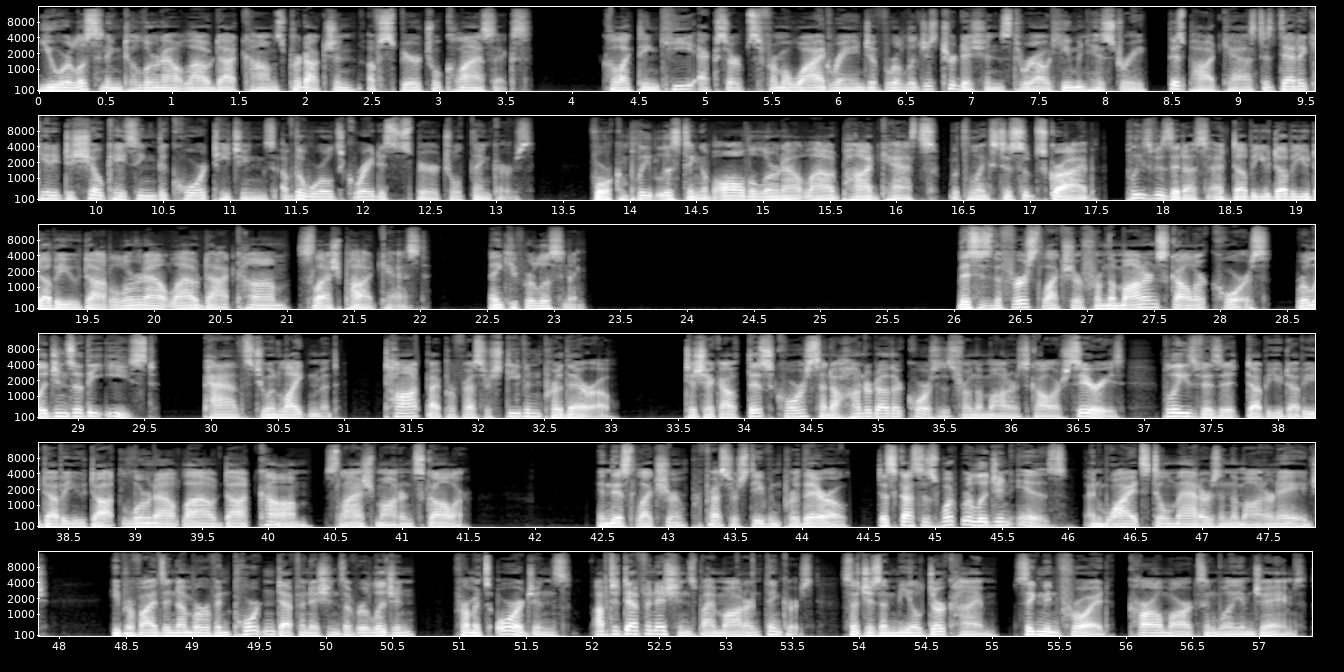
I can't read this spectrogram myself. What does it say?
You are listening to LearnOutLoud.com's production of Spiritual Classics. Collecting key excerpts from a wide range of religious traditions throughout human history, this podcast is dedicated to showcasing the core teachings of the world's greatest spiritual thinkers. For a complete listing of all the Learn Out Loud podcasts with links to subscribe, please visit us at www.learnoutloud.com slash podcast. Thank you for listening. This is the first lecture from the Modern Scholar course, Religions of the East, Paths to Enlightenment, taught by Professor Stephen Prothero. To check out this course and a hundred other courses from the Modern Scholar series, please visit www.learnoutloud.com slash modern scholar. In this lecture, Professor Stephen Prothero discusses what religion is and why it still matters in the modern age. He provides a number of important definitions of religion, from its origins up to definitions by modern thinkers such as Emile Durkheim, Sigmund Freud, Karl Marx, and William James.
